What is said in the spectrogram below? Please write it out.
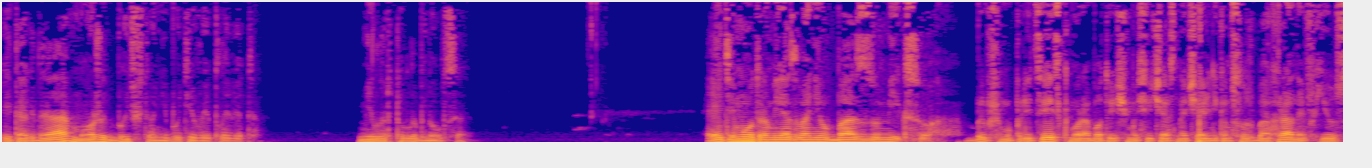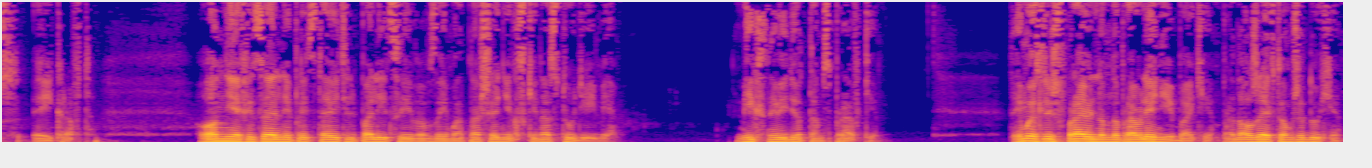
и тогда, может быть, что-нибудь и выплывет. Миллард улыбнулся. Этим утром я звонил Баззу Миксу, бывшему полицейскому, работающему сейчас начальником службы охраны в Хьюз Эйкрафт. Он неофициальный представитель полиции во взаимоотношениях с киностудиями. Микс наведет там справки. Ты мыслишь в правильном направлении, Баки. Продолжай в том же духе.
